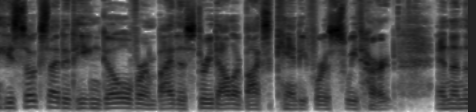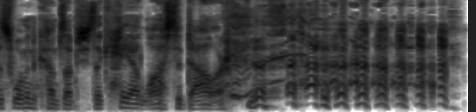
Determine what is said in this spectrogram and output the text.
He's so excited he can go over and buy this $3 box of candy for his sweetheart. And then this woman comes up. She's like, Hey, I lost a dollar.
